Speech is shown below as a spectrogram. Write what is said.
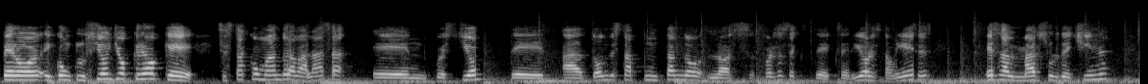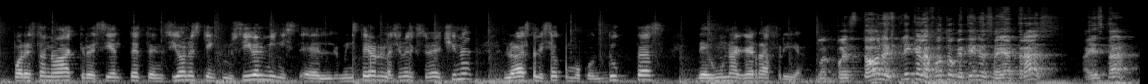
Pero en conclusión, yo creo que se está comando la balanza en cuestión de a dónde está apuntando las fuerzas exteriores estadounidenses, es al mar sur de China, por esta nueva creciente tensiones que inclusive el, Ministerio de Relaciones Exteriores de China lo ha establecido como conductas de una guerra fría. Pues, pues todo le explica la foto que tienes ahí atrás. Ahí está.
